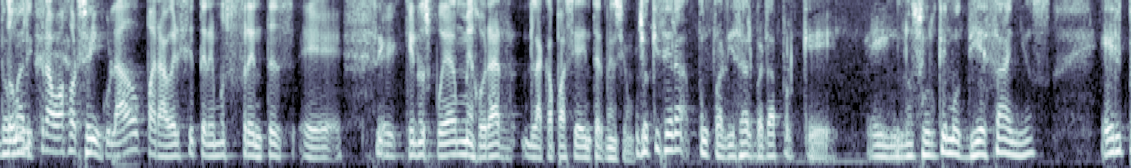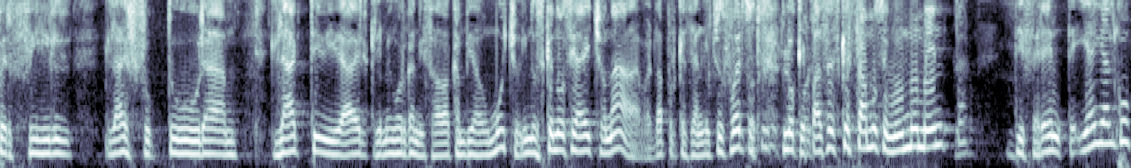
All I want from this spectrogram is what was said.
todo un trabajo articulado para ver si tenemos frentes eh, que nos puedan mejorar la capacidad de intervención. Yo quisiera puntualizar, ¿verdad? Porque en los últimos 10 años, el perfil, la estructura, la actividad del crimen organizado ha cambiado mucho. Y no es que no se ha hecho nada, ¿verdad? Porque se han hecho esfuerzos. Lo que pasa es que estamos en un momento diferente. Y hay algo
